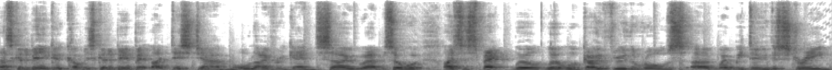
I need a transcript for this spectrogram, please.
That's going to be a good comp. It's going to be a bit like Disc Jam all over again. So, um, so we'll, I suspect we'll, we'll we'll go through the rules uh, when we do the stream.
